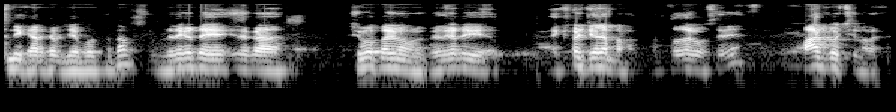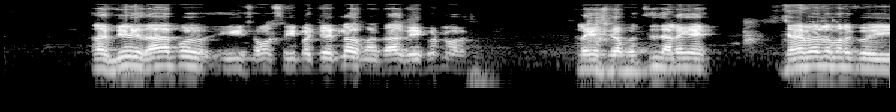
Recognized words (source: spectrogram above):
అన్ని కార్యక్రమం చేయబోతున్నాం. ఎందుకంటే ఇది ఒక శుభ పరిణామం ఎందుకంటే ఎక్స్పెక్ట్ చేయలేం మనం. అంత తొందరగా వస్తుంది పాటకు వచ్చింది మనకు. అలాగే దీనికి దాదాపు ఈ సంవత్సరం ఈ బడ్జెట్లో మన దాదాపు వెయ్యి కోట్లు మనకు లగేజ్ కాబోతుంది అలాగే జనవరిలో మనకు ఈ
